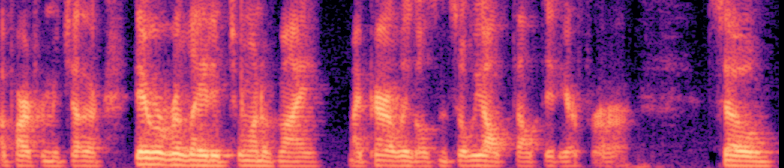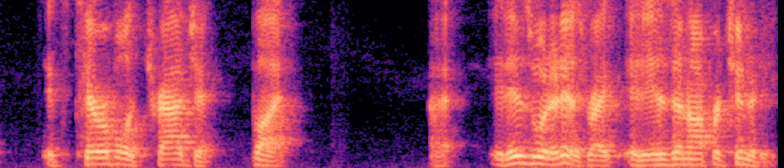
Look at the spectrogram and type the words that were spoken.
apart from each other. They were related to one of my my paralegals, and so we all felt it here for her. So it's terrible, it's tragic, but it is what it is, right? It is an opportunity,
